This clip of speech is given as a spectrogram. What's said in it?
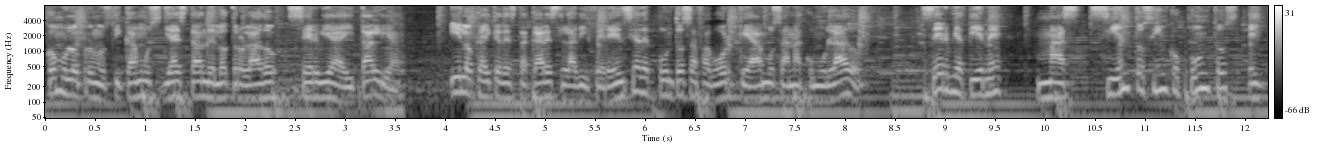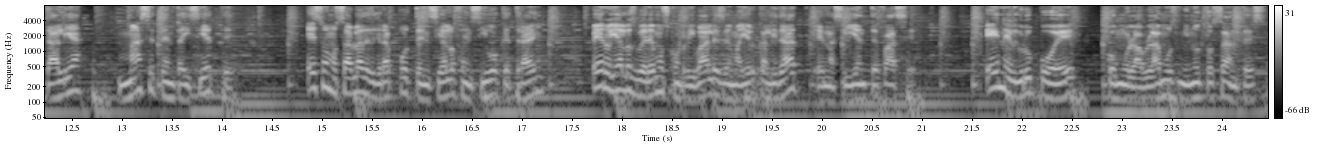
Como lo pronosticamos, ya están del otro lado Serbia e Italia. y lo que hay que destacar es la diferencia de puntos a favor que ambos han acumulado. Serbia tiene más 105 puntos e Italia más 77. Eso nos habla del gran potencial ofensivo que traen, pero ya los veremos con rivales de mayor calidad en la siguiente fase. En el grupo E, como lo hablamos minutos antes,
